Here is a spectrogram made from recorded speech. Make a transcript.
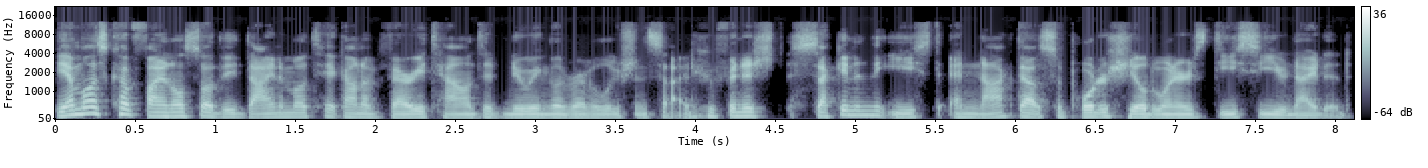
The MLS Cup final saw the Dynamo take on a very talented New England Revolution side, who finished second in the East and knocked out Supporter Shield winners DC United.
